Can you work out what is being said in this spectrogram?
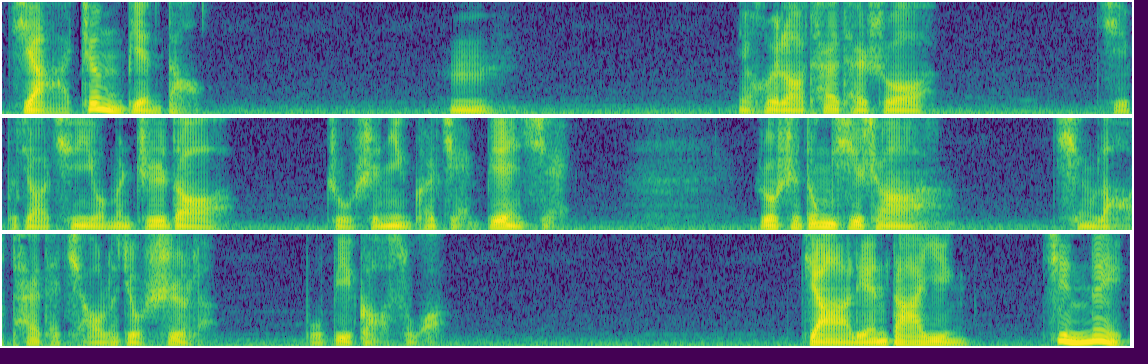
贾政便道：“嗯，你回老太太说，既不叫亲友们知道，主事宁可简便些。若是东西上，请老太太瞧了就是了，不必告诉我。”贾琏答应，进内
